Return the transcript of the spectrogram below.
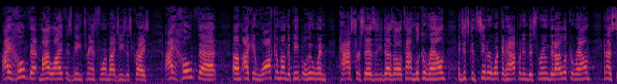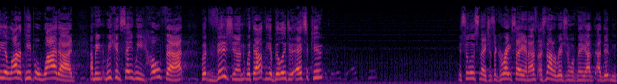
I hope that my life is being transformed by Jesus Christ. I hope that um, I can walk among a people who, when Pastor says, as he does all the time, look around and just consider what could happen in this room, that I look around and I see a lot of people wide eyed. I mean, we can say we hope that, but vision without the ability to execute It's hallucination. It's a great saying. It's not original with me. I, I, didn't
